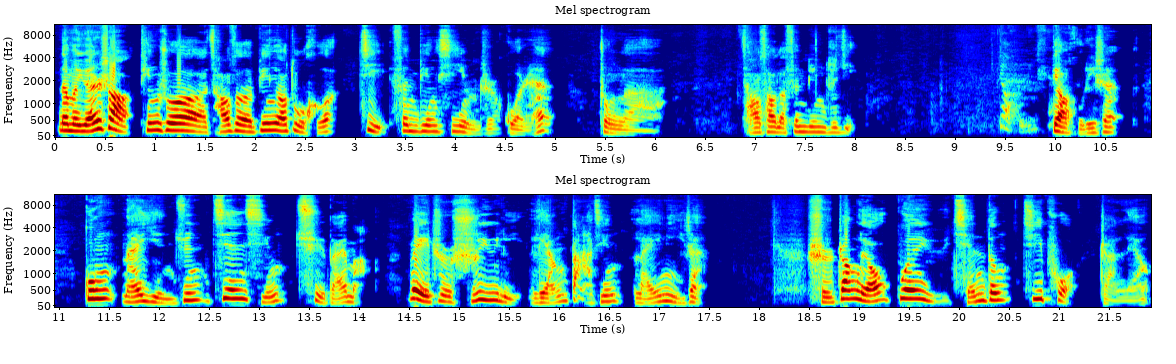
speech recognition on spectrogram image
那么袁绍听说曹操的兵要渡河，即分兵西应之，果然中了曹操的分兵之计。调虎离山。公乃引军兼行去白马，未至十余里，梁大惊来逆战，使张辽、关羽前登，击破斩粮。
